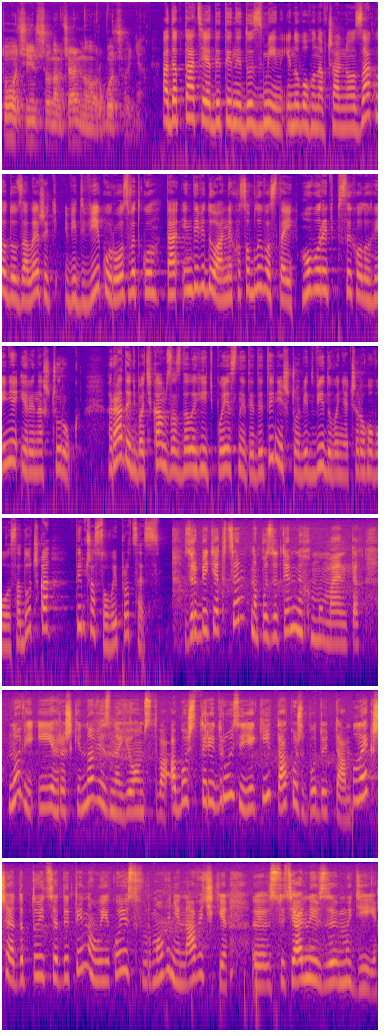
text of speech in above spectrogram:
того чи іншого навчального робочого дня. Адаптація дитини до змін і нового навчального закладу залежить від віку, розвитку та індивідуальних особливостей, говорить психологиня Ірина Щурук. Радить батькам заздалегідь пояснити дитині, що відвідування чергового садочка тимчасовий процес. Зробіть акцент на позитивних моментах, нові іграшки, нові знайомства або ж старі друзі, які також будуть там. Легше адаптується дитина, у якої сформовані навички е, соціальної взаємодії,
